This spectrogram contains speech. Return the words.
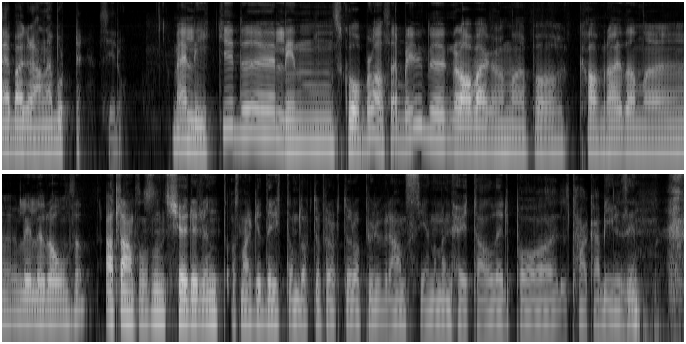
jeg er bare glad han er borte, sier hun. Men jeg liker eh, Linn Skåber, da, så jeg blir glad hver gang hun er på kamera i denne lille rollen sin. Atle Antonsen kjører rundt og snakker dritt om Dr. Proctor og pulveret hans gjennom en høyttaler på taket av bilen sin.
